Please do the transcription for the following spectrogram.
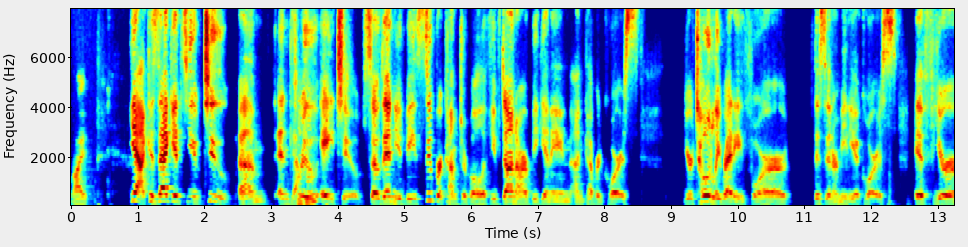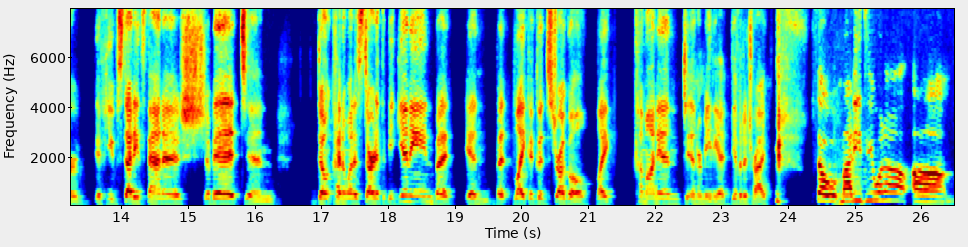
right? Yeah, because that gets you to um, and Yeah. through A2. So then you'd be super comfortable if you've done our beginning uncovered course. You're totally ready for this intermediate course. If you're if you've studied Spanish a bit and don't kind of want to start at the beginning, but in but like a good struggle, like come on in to intermediate, give it a try. So, Mari, do you want to um,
